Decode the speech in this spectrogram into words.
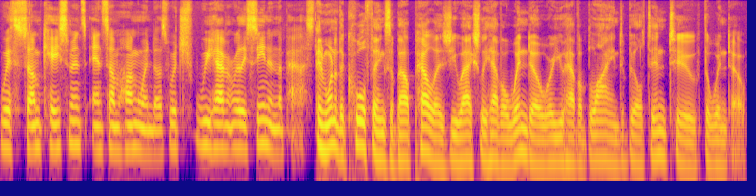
with some casements and some hung windows, which we haven't really seen in the past. And one of the cool things about Pella is you actually have a window where you have a blind built into the window.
